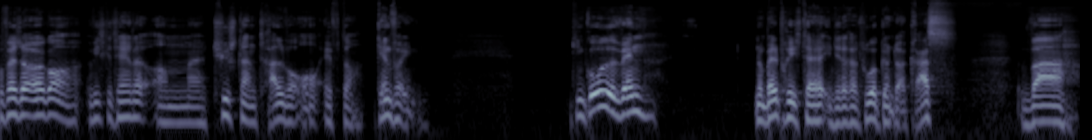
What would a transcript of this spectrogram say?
Professor Ørgaard, vi skal tale om uh, Tyskland 30 år efter genforeningen. Din gode ven, Nobelpristager i litteratur Günther Grass, var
